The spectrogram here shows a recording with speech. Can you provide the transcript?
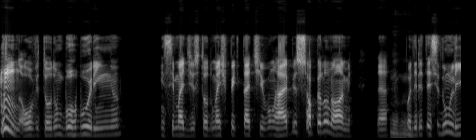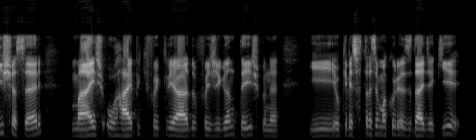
houve todo um burburinho em cima disso, toda uma expectativa, um hype só pelo nome, né? Uhum. Poderia ter sido um lixo a série, mas o hype que foi criado foi gigantesco, né? E eu queria só trazer uma curiosidade aqui,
